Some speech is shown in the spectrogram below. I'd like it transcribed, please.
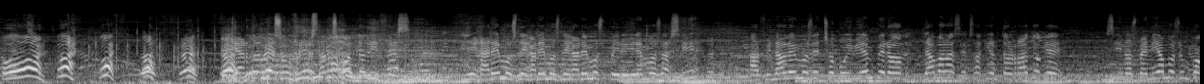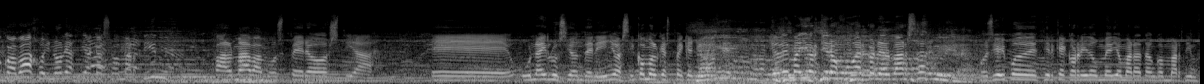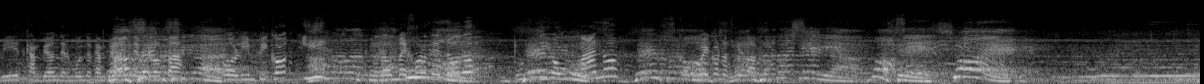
¡Oh! ¡Oh! ¡Oh! Voy a sufrir, ¿sabes cuando dices? Llegaremos, llegaremos, llegaremos, pero iremos así. Al final lo hemos hecho muy bien, pero daba la sensación todo el rato que si nos veníamos un poco abajo y no le hacía caso a Martín, palmábamos, pero hostia, eh, una ilusión de niño, así como el que es pequeño dice, yo de mayor quiero jugar con el Barça, pues yo hoy puedo decir que he corrido un medio maratón con Martín Fiz, campeón del mundo, campeón de Europa, olímpico y lo mejor de todo, un tío humano como he conocido a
